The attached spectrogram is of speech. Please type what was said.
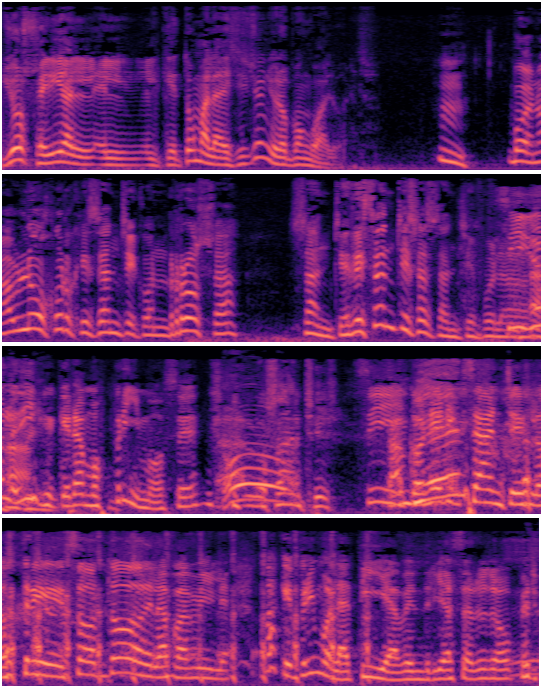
yo sería el, el- el que toma la decisión, yo lo pongo a Álvarez. mm, bueno, habló Jorge Sánchez con Rosa Sánchez. De Sánchez a Sánchez fue la sí, yo le dije que éramos primos, ¿eh? Los Sánchez. Sí, ¿También? con Eric Sánchez, los tres, son todos de la familia. Más que primo, la tía vendría a ser yo, pero...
